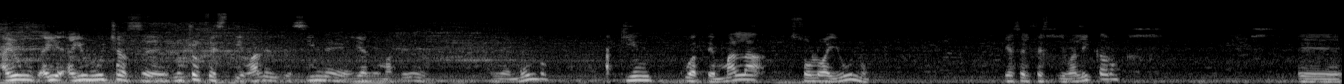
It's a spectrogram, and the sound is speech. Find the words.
hay, un, hay, hay muchas, eh, muchos festivales de cine y animación en, en el mundo. Aquí en Guatemala solo hay uno, que es el Festival Ícaro. Eh,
